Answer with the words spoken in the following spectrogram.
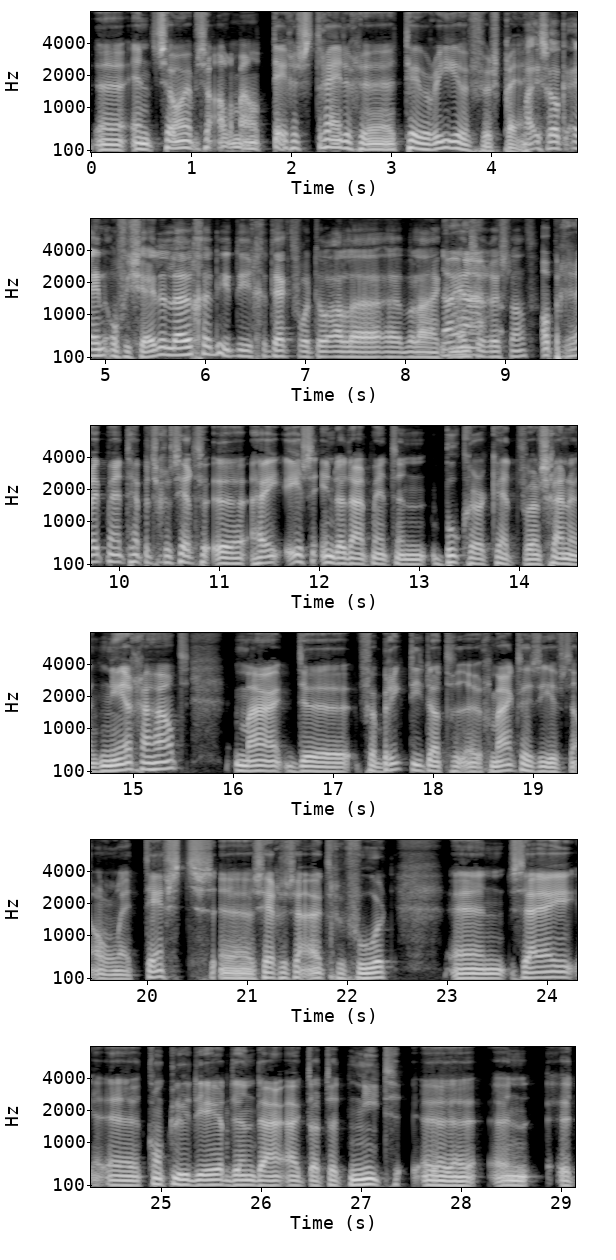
Uh, en zo hebben ze allemaal tegenstrijdige theorieën verspreid. Maar is er ook één officiële leugen die, die gedekt wordt door alle uh, belangrijke nou mensen in Rusland? Op een gegeven moment hebben ze gezegd, uh, hij is inderdaad met een boekraket waarschijnlijk neergehaald. Maar de fabriek die dat gemaakt heeft, die heeft allerlei tests, zeggen ze, uitgevoerd. En zij uh, concludeerden daaruit dat het niet een het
